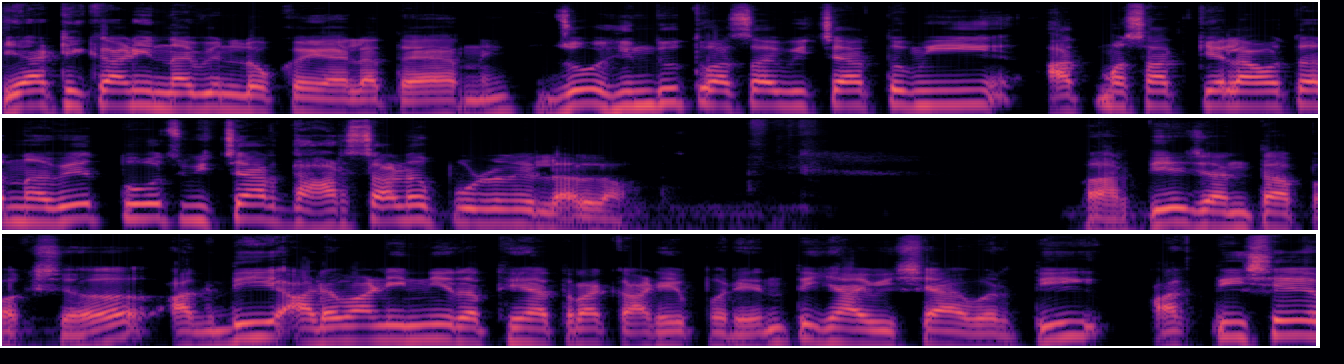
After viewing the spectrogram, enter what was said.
या ठिकाणी नवीन लोक यायला तयार नाही जो हिंदुत्वाचा विचार तुम्ही आत्मसात केला होता नव्हे तोच विचार धाडसानं पुढे नेलेला होता. भारतीय जनता पक्ष अगदी अडवाणींनी रथयात्रा काढेपर्यंत ह्या विषयावरती अतिशय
